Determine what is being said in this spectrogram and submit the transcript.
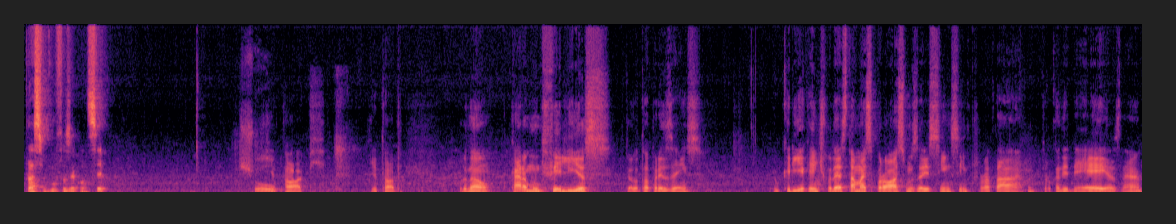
Para cima vou fazer acontecer. Show. Que top. Que top. Brunão, cara, muito feliz pela tua presença. Eu queria que a gente pudesse estar mais próximos aí, sim, sempre para estar trocando ideias, né?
